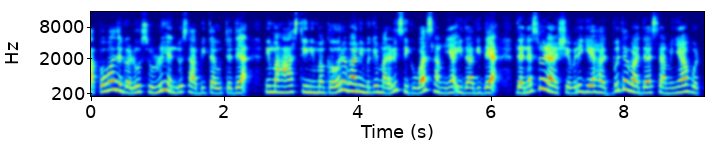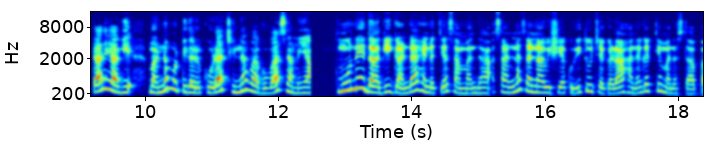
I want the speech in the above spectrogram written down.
ಅಪವಾದಗಳು ಸುಳ್ಳು ಎಂದು ಸಾಬೀತಾಗುತ್ತದೆ. ನಿಮ್ಮ ಆಸ್ತಿ, ನಿಮ್ಮ ಗೌರವ ನಿಮಗೆ ಮರಳಿ ಸಿಗುವ ಸಮಯ ಇದಾಗಿದೆ. ಧನಸ್ಸು ರಾಶಿಯವರಿಗೆ ಅದ್ಭುತವಾದ ಸಮಯ ಒಟ್ಟಾರೆಯಾಗಿ ಮಣ್ಣು ಮುಟ್ಟಿದರೂ ಕೂಡ ಚಿನ್ನವಾಗುವ ಸಮಯ. ಮೂರನೇದಾಗಿ ಗಂಡ ಹೆಂಡತಿಯ ಸಂಬಂಧ. ಸಣ್ಣ ಸಣ್ಣ ವಿಷಯ ಕುರಿತು ಜಗಳ, ಅನಗತ್ಯ ಮನಸ್ತಾಪ.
